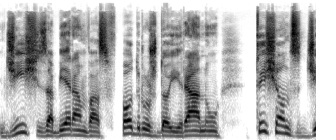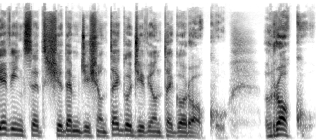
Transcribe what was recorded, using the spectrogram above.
Dziś zabieram Was w podróż do Iranu 1979 roku, roku,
